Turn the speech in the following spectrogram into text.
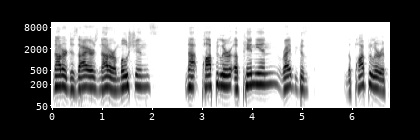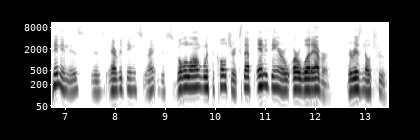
not our desires, not our emotions, not popular opinion, right? Because the popular opinion is is everything's right. Just go along with the culture, accept anything or, or whatever. There is no truth.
